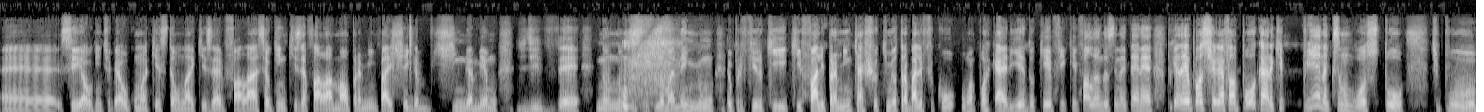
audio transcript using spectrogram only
é, se alguém tiver alguma questão lá e quiser falar, se alguém quiser falar mal para mim, vai, chega, xinga mesmo, de, é, não, não tem problema nenhum. Eu prefiro que, que fale para mim que achou que meu trabalho ficou uma porcaria do que fique falando assim na internet. Porque daí eu posso chegar e falar, pô, cara, que pena que você não gostou. Tipo,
